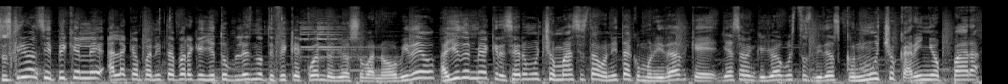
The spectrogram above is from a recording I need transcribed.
Suscríbanse y píquenle a la campanita para que YouTube les notifique cuando yo suba nuevo video. Ayúdenme a crecer mucho más esta bonita comunidad que ya saben que yo hago estos videos con mucho cariño para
